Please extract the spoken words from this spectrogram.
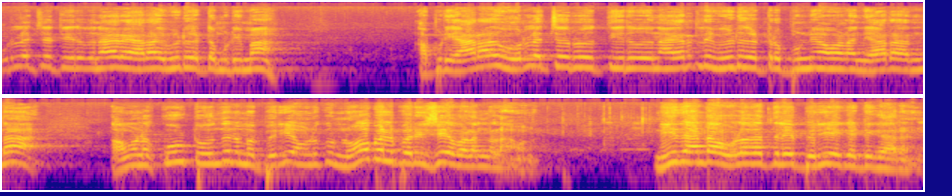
ஒரு லட்சத்தி இருபதனாயிரம் யாராவது வீடு கட்ட முடியுமா? அப்படி யாராவது ஒரு லட்சம் இருபத்தி இருபதனாயிரத்தில் வீடு கட்டுற புண்ணியவாளன் யாராக இருந்தால் அவனை கூப்பிட்டு வந்து நம்ம பெரிய அவனுக்கு நோபல் பரிசே வழங்கலாம் அவனுக்கு. நீ தாண்டா உலகத்திலே பெரிய கெட்டிக்காரன்.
